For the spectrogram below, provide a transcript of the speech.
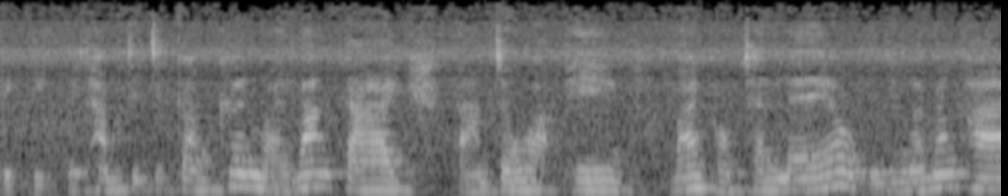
เด็กๆ ไปทำกิจกรรมเคลื่อนไหวร่างกาย ตามจังหวะเพลง บ้านของฉันแล้วเป็นยังไงบ้างคะ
